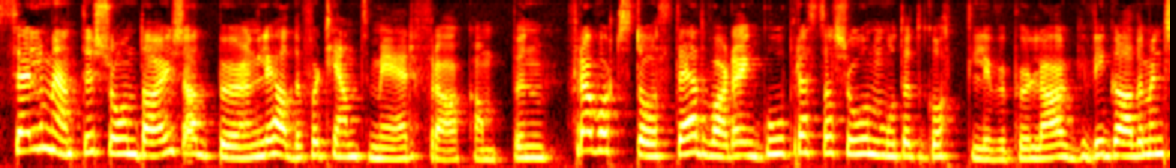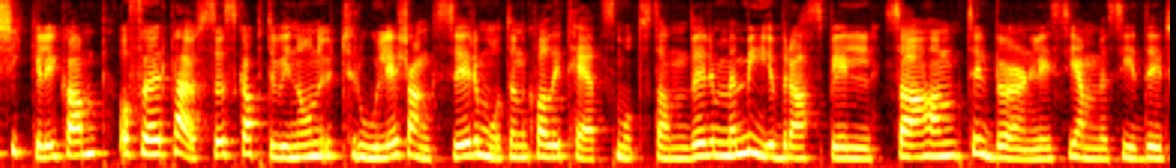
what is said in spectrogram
Selv mente Sean Dyche at Burnley hadde fortjent mer fra kampen. Fra vårt ståsted var det en god prestasjon mot et godt Liverpool-lag. Vi ga dem en skikkelig kamp, og før pause skapte vi noen utrolige sjanser mot en kvalitetsmotstander med mye bra spill, sa han til Burnleys hjemmesider.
